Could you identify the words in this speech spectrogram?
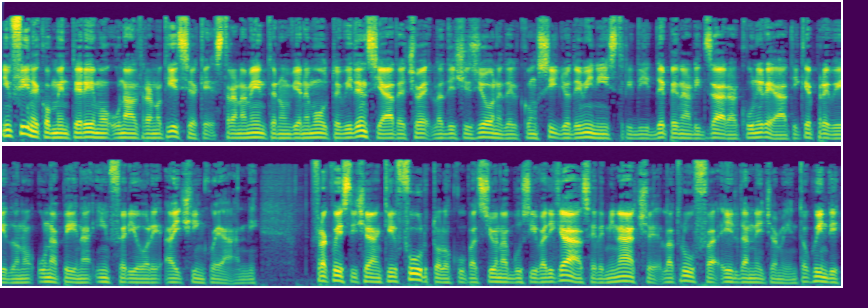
Infine commenteremo un'altra notizia che stranamente non viene molto evidenziata, cioè la decisione del Consiglio dei Ministri di depenalizzare alcuni reati che prevedono una pena inferiore ai cinque anni. Fra questi c'è anche il furto, l'occupazione abusiva di case, le minacce, la truffa e il danneggiamento. Quindi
